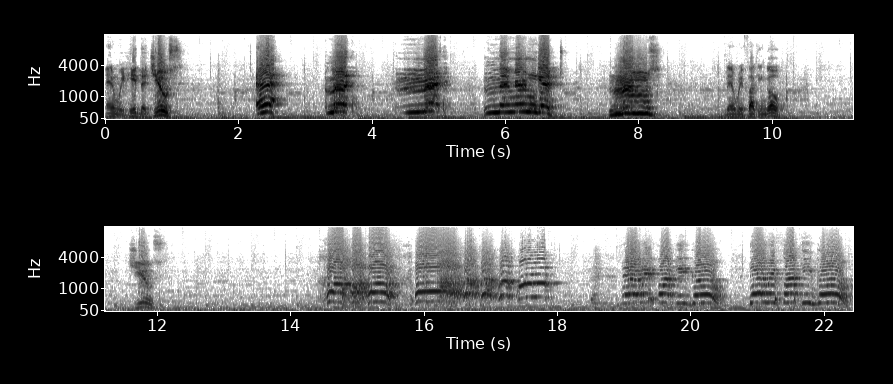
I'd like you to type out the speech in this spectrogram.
and we hit the juice. Eh! Me! Me! Menenget! Mums! There we fucking go. Juice. There we fucking go! There we fucking go!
